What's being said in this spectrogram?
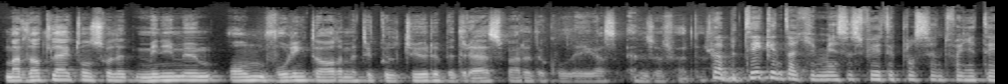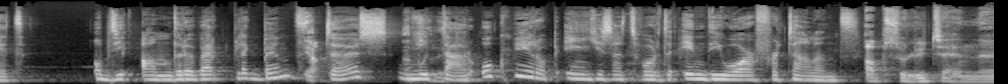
Maar dat lijkt ons wel het minimum om voeling te houden met de cultuur, de bedrijfswaarde, de collega's en zo verder. Dat betekent dat je minstens 40% van je tijd op die andere werkplek bent, ja, thuis, absoluut. moet daar ook meer op ingezet worden in die war for talent. Absoluut. En, uh,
